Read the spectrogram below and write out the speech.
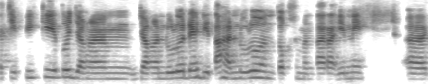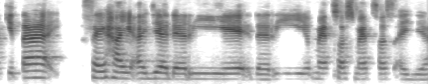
cipiki itu jangan jangan dulu deh ditahan dulu untuk sementara ini. Uh, kita say hi aja dari dari medsos-medsos aja.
